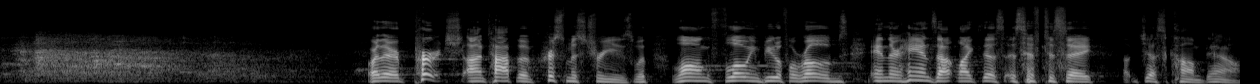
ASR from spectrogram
or they're perched on top of Christmas trees with long, flowing, beautiful robes and their hands out like this as if to say, oh, just calm down.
